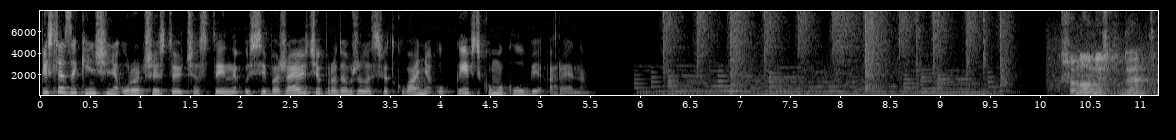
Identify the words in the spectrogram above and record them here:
Після закінчення урочистої частини усі бажаючі продовжили святкування у київському клубі Арена. Шановні студенти,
